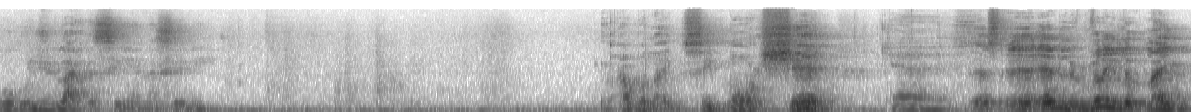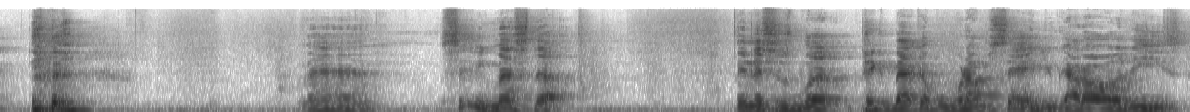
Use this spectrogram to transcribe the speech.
What would you like to see in the city? I would like to see more shit. Yes. This, it, it really looked like, man, city messed up. And this is what, pick back up with what I'm saying. You got all of these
